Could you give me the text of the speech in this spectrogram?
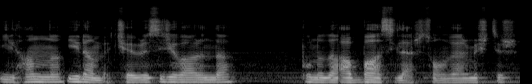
İlhanlı İran ve çevresi civarında, Buna da Abbasiler son vermiştir.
